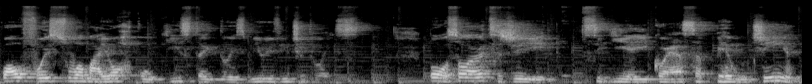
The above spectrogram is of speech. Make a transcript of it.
Qual foi sua maior conquista em 2022? Bom, só antes de seguir aí com essa perguntinha,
